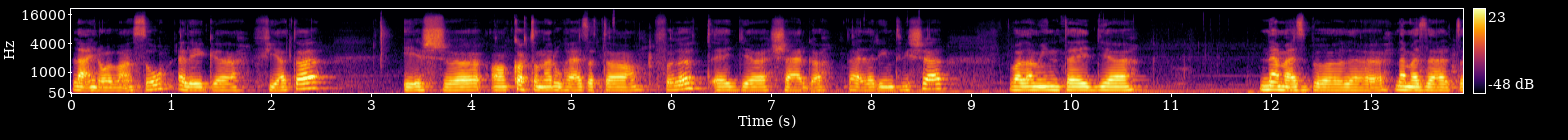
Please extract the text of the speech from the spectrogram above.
lányról van szó, elég ö, fiatal, és ö, a katona ruházata fölött egy ö, sárga pellerint visel, valamint egy nemezből nemezelt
